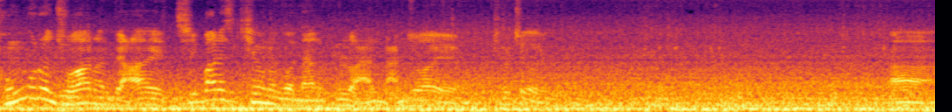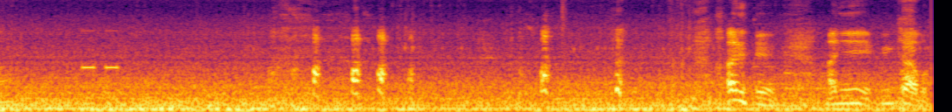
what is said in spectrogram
동물은 좋아하는데 아 집안에서 키우는 건 나는 별로 안, 안 좋아해요 솔직하게. 아. 아니 아니 그러니까 뭐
